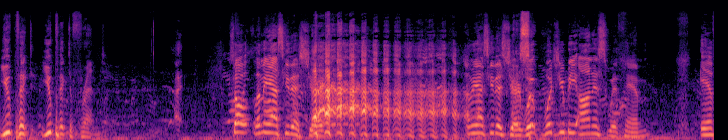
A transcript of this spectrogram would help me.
You picked you picked a friend. So let me ask you this, Jared. let me ask you this, Jared. Would, would you be honest with him if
